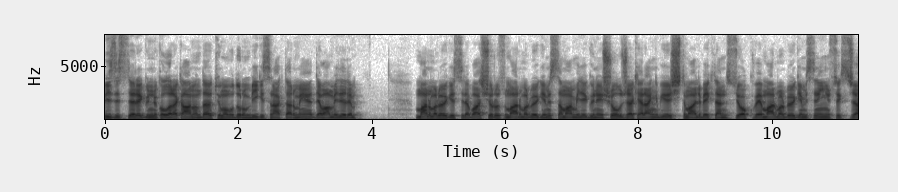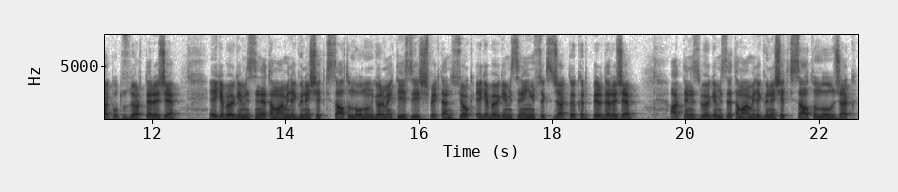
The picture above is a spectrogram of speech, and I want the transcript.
Biz de sizlere günlük olarak anında tüm hava durum bilgisini aktarmaya devam edelim. Marmara bölgesiyle başlıyoruz. Marmara bölgemiz tamamıyla güneşli olacak. Herhangi bir yağış ihtimali beklentisi yok. Ve Marmara bölgemizin en yüksek sıcaklığı 34 derece. Ege bölgemizin de tamamıyla güneş etkisi altında olduğunu görmekteyiz. Yağış beklentisi yok. Ege bölgemizin en yüksek sıcaklığı 41 derece. Akdeniz bölgemizde tamamıyla güneş etkisi altında olacak.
